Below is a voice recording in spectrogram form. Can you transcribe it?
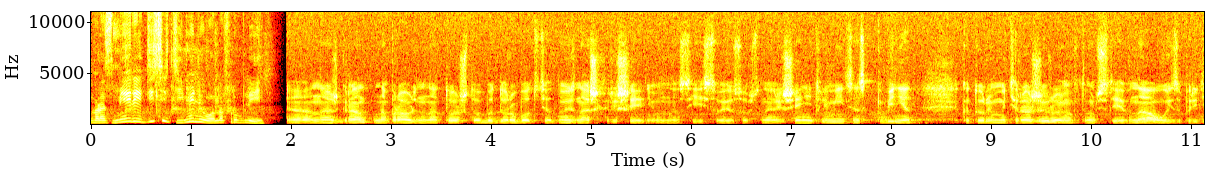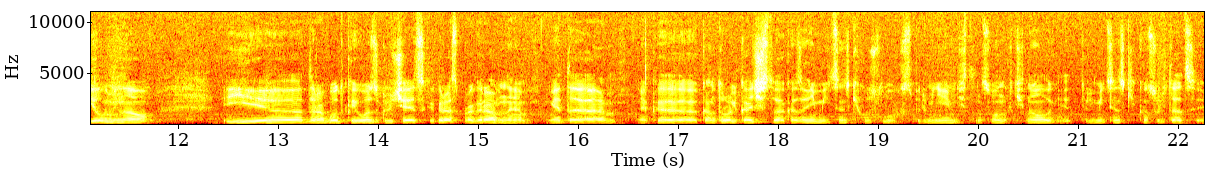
в размере 10 миллионов рублей. Э, наш грант направлен на то, чтобы доработать одно из наших решений. У нас есть свое собственное решение, телемедицинский кабинет, который мы тиражируем, в том числе и в НАУ, и за пределами НАУ. И э, доработка его заключается как раз программная. Это контроль качества оказания медицинских услуг с применением дистанционных технологий, медицинские консультации.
